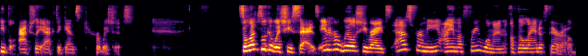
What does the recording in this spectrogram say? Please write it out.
people actually act against her wishes. So let's look at what she says. In her will, she writes, As for me, I am a free woman of the land of Pharaoh.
